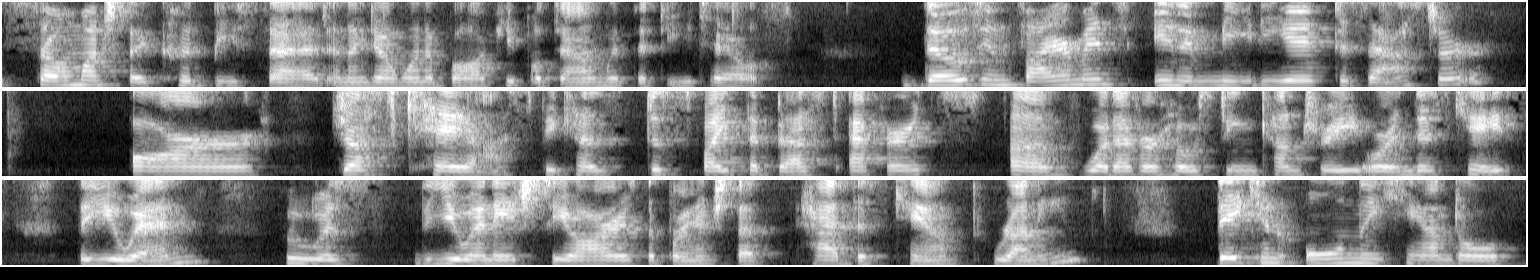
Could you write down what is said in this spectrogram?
so much that could be said, and I don't want to bog people down with the details. Those environments in immediate disaster are just chaos because despite the best efforts of whatever hosting country, or in this case, the UN, who was the UNHCR is the branch that had this camp running, they can only handle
